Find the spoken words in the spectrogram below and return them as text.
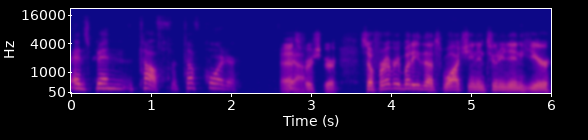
it's been tough, a tough quarter. That's yeah. for sure. So, for everybody that's watching and tuning in here,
